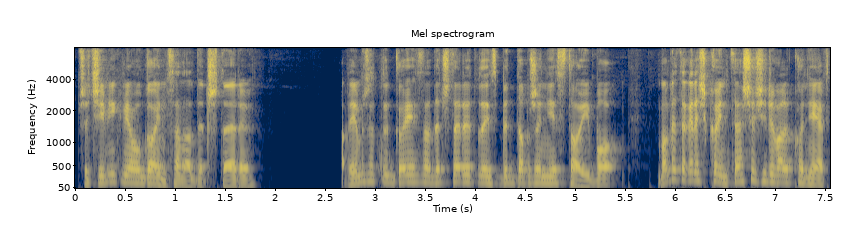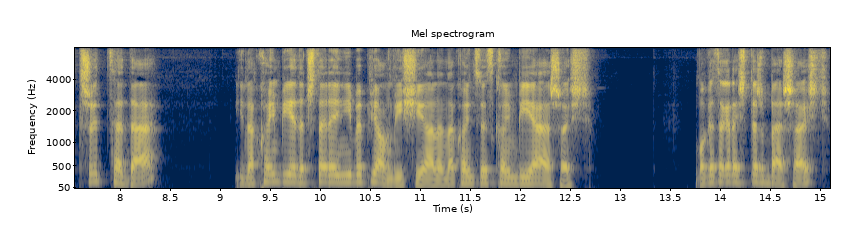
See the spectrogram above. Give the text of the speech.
przeciwnik miał gońca na D4. A wiem, że ten goniec na D4 tutaj zbyt dobrze nie stoi, bo mogę zagrać koń C6, rywal konie F3, CD i na koń bije D4 niby pion wisi, ale na końcu jest koń bije E6. Mogę zagrać też B6.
